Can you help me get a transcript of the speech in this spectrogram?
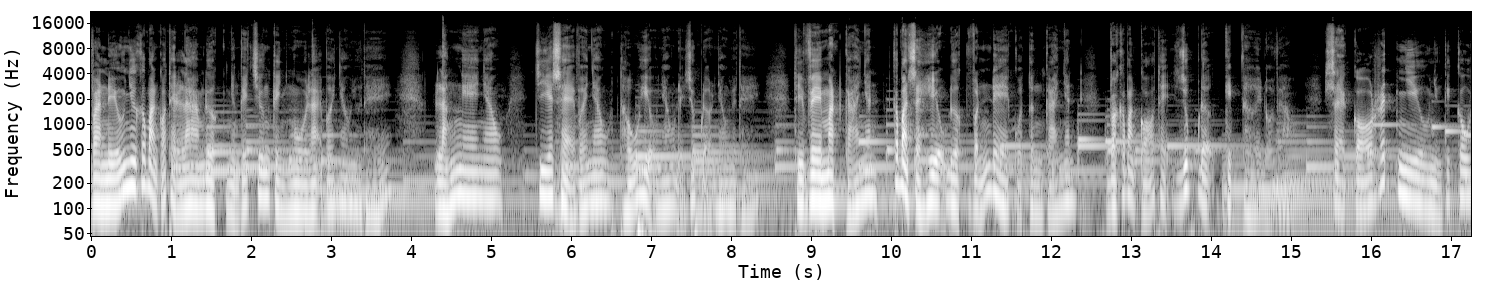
và nếu như các bạn có thể làm được những cái chương trình ngồi lại với nhau như thế, lắng nghe nhau, chia sẻ với nhau, thấu hiểu nhau để giúp đỡ nhau như thế, thì về mặt cá nhân, các bạn sẽ hiểu được vấn đề của từng cá nhân và các bạn có thể giúp đỡ kịp thời đối với họ. Sẽ có rất nhiều những cái câu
